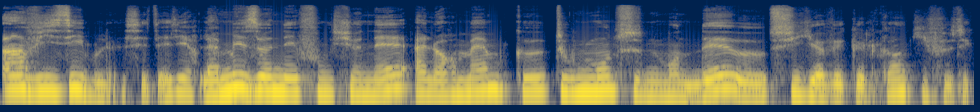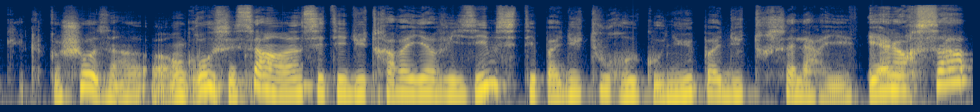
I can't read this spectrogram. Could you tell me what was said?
invisible, c'est-à-dire la maisonnée fonctionnait alors même que tout le monde se demandait euh, s'il y avait quelqu'un qui faisait quelque chose. Hein. En gros, c'est ça, hein. c'était du travail invisible, c'était pas du tout reconnu, pas du tout salarié. Et alors ça,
